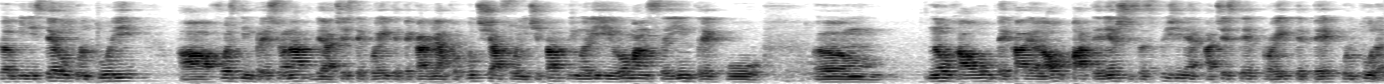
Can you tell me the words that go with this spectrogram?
că Ministerul Culturii a fost impresionat de aceste proiecte pe care le-am făcut și a solicitat primăriei Roman să intre cu um, know-how pe care îl au parteneri și să sprijine aceste proiecte pe cultură.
